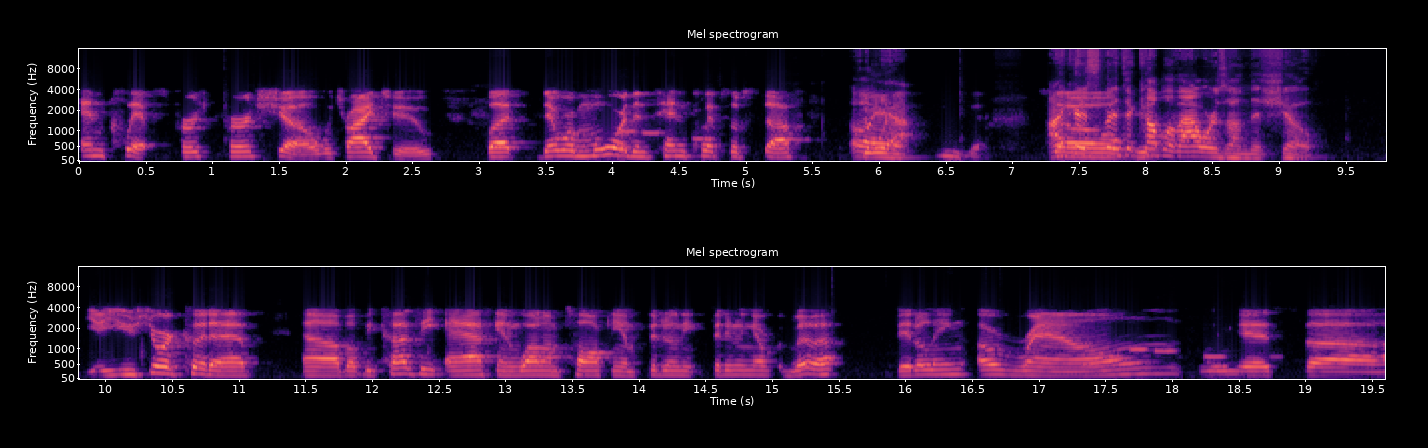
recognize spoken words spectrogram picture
ten clips per per show. We try to, but there were more than ten clips of stuff. Oh, yeah. season. I could have spent a couple of hours on this show. you, you sure could have, uh, but because he asked, and while I'm talking, I'm fiddling, fiddling, blah, fiddling around with. Uh,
